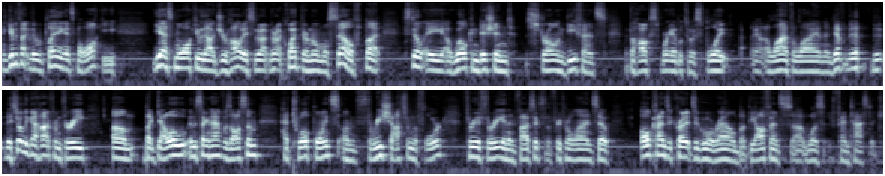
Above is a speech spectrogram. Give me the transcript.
And given the fact they were playing against Milwaukee, yes, Milwaukee without Jrue Holiday, so they're not, they're not quite their normal self, but still a, a well conditioned, strong defense that the Hawks were able to exploit a lot at the line. And they, they certainly got hot from three. Um, but Gallo in the second half was awesome. Had 12 points on three shots from the floor, three of three, and then five six at the free throw line. So all kinds of credit to go around. But the offense uh, was fantastic.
